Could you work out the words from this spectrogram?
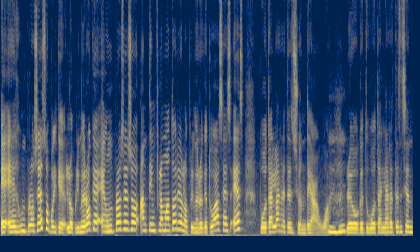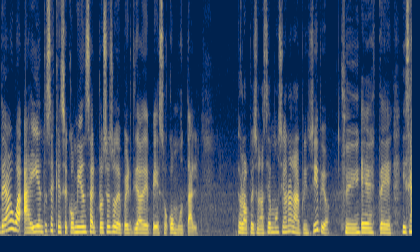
E- Es un proceso porque lo primero que en un proceso antiinflamatorio lo primero que tú haces es botar la retención de agua. Luego que tú botas la retención de agua, ahí entonces que se comienza el proceso de pérdida de peso como tal. Pero las personas se emocionan al principio. Sí. Este, y dice,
